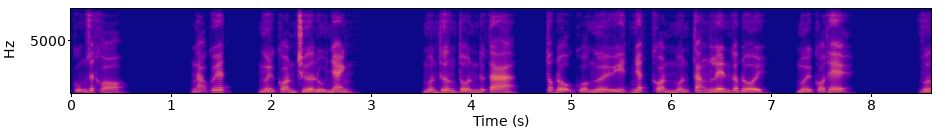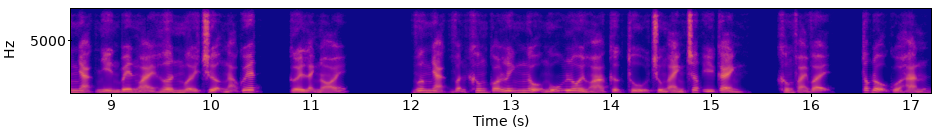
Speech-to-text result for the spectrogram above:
cũng rất khó. Ngạo quyết, ngươi còn chưa đủ nhanh. Muốn thương tổn được ta, tốc độ của ngươi ít nhất còn muốn tăng lên gấp đôi, mới có thể. Vương nhạc nhìn bên ngoài hơn 10 trượng ngạo quyết, cười lạnh nói. Vương nhạc vẫn không có lĩnh ngộ ngũ lôi hóa cực thủ trung ánh chấp ý cảnh, không phải vậy, tốc độ của hắn,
